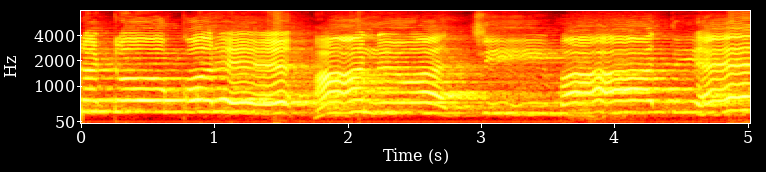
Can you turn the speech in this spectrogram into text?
رٹو قرآن اچھی بات ہے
